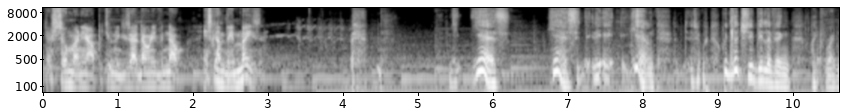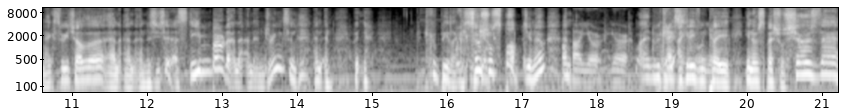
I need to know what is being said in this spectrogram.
there's so many opportunities I don't even know. It's gonna be amazing. Yes. Yes, yeah. We'd literally be living like right next to each other, and, and, and as you said, a steamboat and, and, and drinks, and, and, and it could be like We a social get- spot, you know? What And about your your? and we could, Yes. I could even Oh, yeah. play, you know, special shows there.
